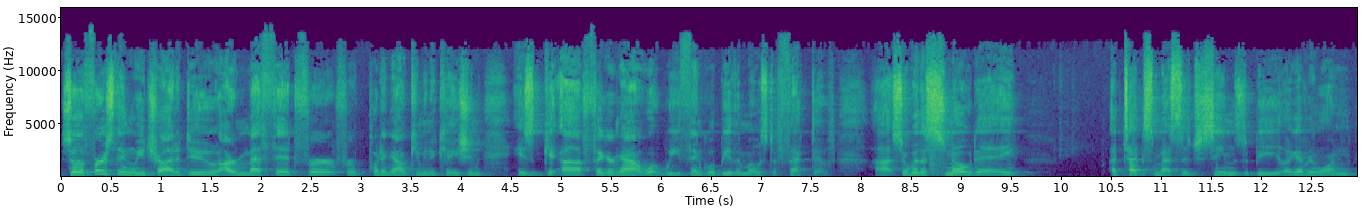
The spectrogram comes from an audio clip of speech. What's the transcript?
so the first thing we try to do, our method for, for putting out communication, is get, uh, figuring out what we think will be the most effective. Uh, so with a snow day, a text message seems to be like everyone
